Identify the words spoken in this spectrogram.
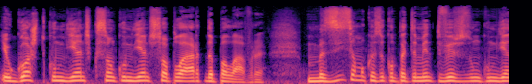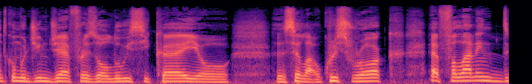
Eu gosto de comediantes que são comediantes só pela arte da palavra. Mas isso é uma coisa completamente de veres um comediante como o Jim Jeffries ou o Louis C.K. ou eh, sei lá, o Chris Rock a falarem de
